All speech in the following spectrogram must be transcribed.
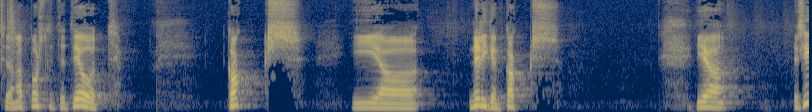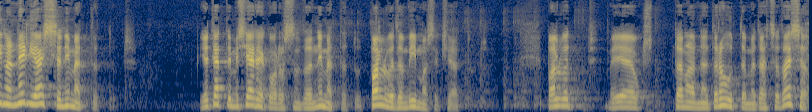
see on Apostlite teod kaks ja nelikümmend kaks. Ja ja siin on neli asja nimetatud. ja teate, mis järjekorras nad on nimetatud? palved on viimaseks jäetud. palved meie jaoks täna need rõhutame tähtsad asjad.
